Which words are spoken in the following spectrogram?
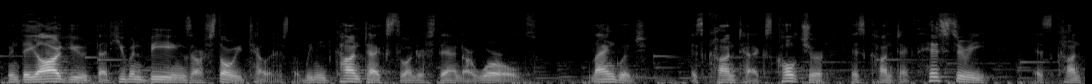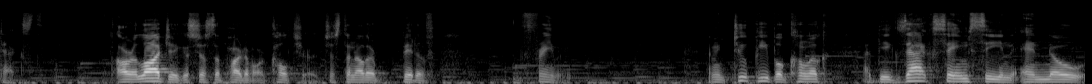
I mean, they argued that human beings are storytellers, that we need context to understand our world. Language is context, culture is context, history is context. Our logic is just a part of our culture, just another bit of framing. I mean, two people can look the exact same scene and know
